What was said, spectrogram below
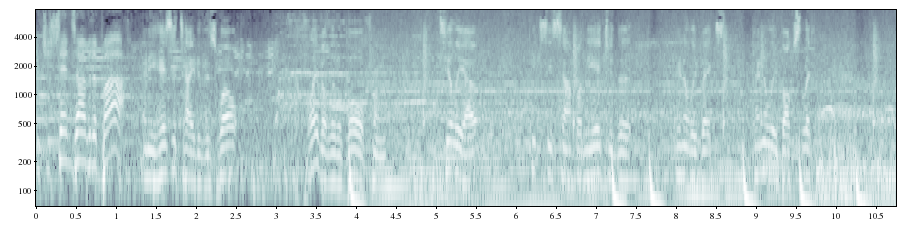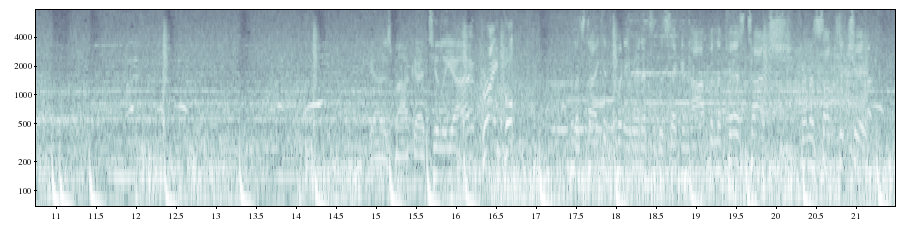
which he sends over the bar. and he hesitated as well. Clever little ball from Tilio. Picks this up on the edge of the penalty box, penalty box left. goes Marco Tilio. Great ball. It's taken 20 minutes of the second half, and the first touch from a substitute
